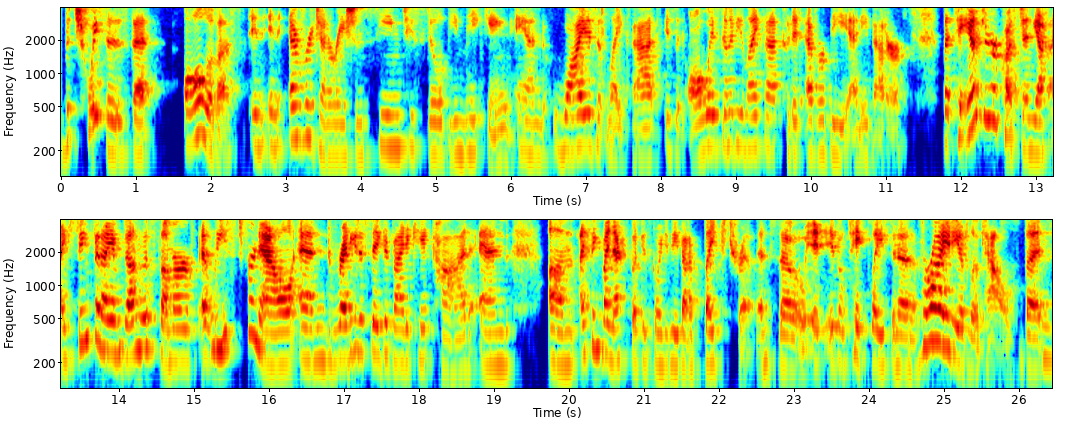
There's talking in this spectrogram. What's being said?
the choices that all of us in, in every generation seem to still be making. And why is it like that? Is it always going to be like that? Could it ever be any better? But to answer your question, yes, I think that I am done with summer, at least for now, and ready to say goodbye to Cape Cod. And um, I think my next book is going to be about a bike trip. And so it, will take place in a variety of locales. But mm.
